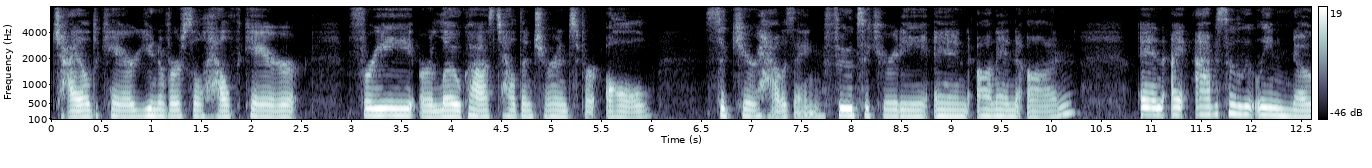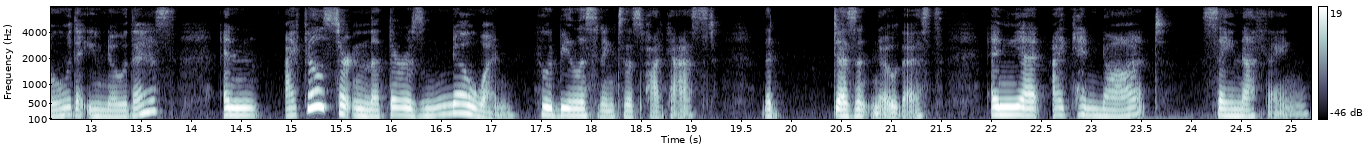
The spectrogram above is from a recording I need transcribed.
child care, universal health care, free or low cost health insurance for all, secure housing, food security, and on and on. And I absolutely know that you know this. And I feel certain that there is no one who would be listening to this podcast that doesn't know this. And yet I cannot say nothing.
